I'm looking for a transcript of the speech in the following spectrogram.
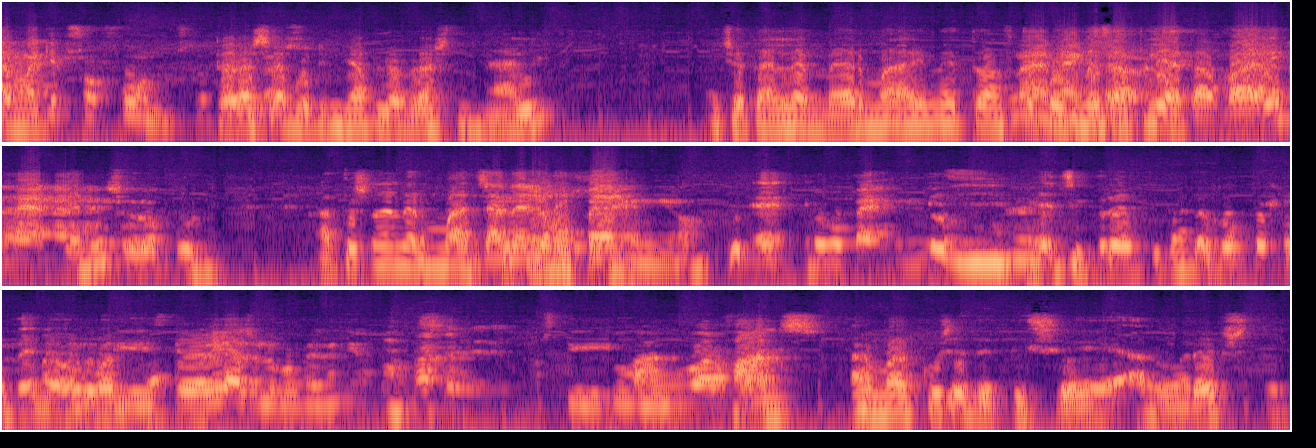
έρμα και ψοφούν. στο πέρασε τέλος. από τη μια πλευρά στην άλλη. Έτσι όταν λέμε έρμα είναι το αυτό Ναι, που ναι, έχουν τα ξέρω. πλοία, τα βάρη Ναι, ναι, ναι. και να ισορροπούν. Αυτός είναι ανερμάτιστος. Ήταν δεν έχει- λογοπαίγνιο. Ε, Λογοπαίγνιο. Έτσι πρέπει, ήταν λογοπαίγνιο, δεν είναι Τη όμορφα. θεωρία του λογοπαιδανίου. Γνωστή φανς. Άμα ακούσετε τις ε, αγορεύσεις του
